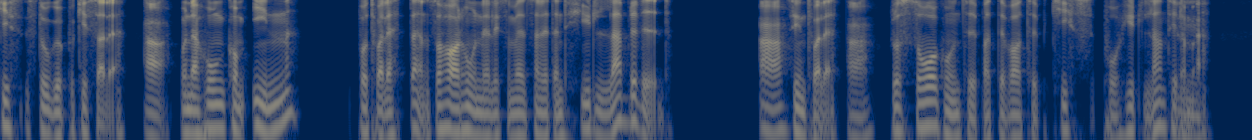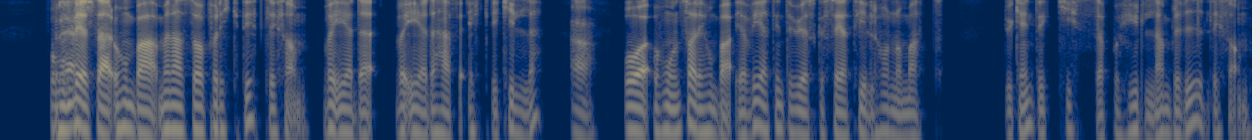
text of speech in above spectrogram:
kiss, stod upp och kissade. Ja. Och när hon kom in på toaletten så har hon liksom en sån liten hylla bredvid Ja. sin toalett. Då såg hon typ att det var typ kiss på hyllan till och med. Mm. Och hon blev så här, och hon bara, men alltså på riktigt liksom, vad är det, vad är det här för äcklig kille? Och hon sa det, hon bara, jag vet inte hur jag ska säga till honom att du kan inte kissa på hyllan bredvid liksom.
